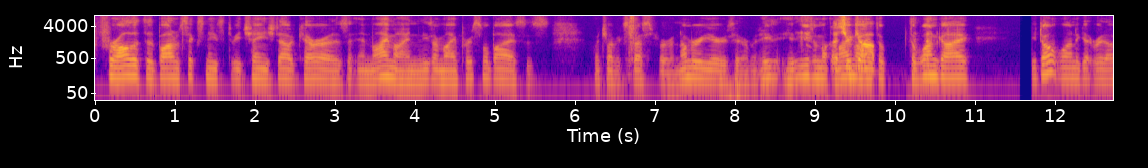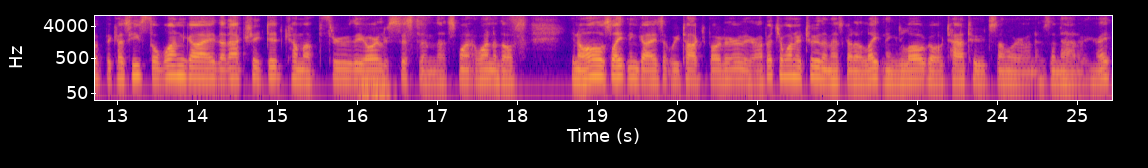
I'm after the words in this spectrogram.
for all that the bottom six needs to be changed out, Khaira is in my mind. These are my personal biases, which I've expressed for a number of years here. But he's he's in my That's my your mind job. the, the one guy you don't want to get rid of because he's the one guy that actually did come up through the Oilers system. That's one one of those. You know, all those lightning guys that we talked about earlier. I bet you one or two of them has got a lightning logo tattooed somewhere on his anatomy, right?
